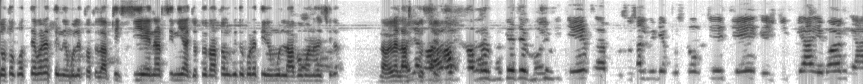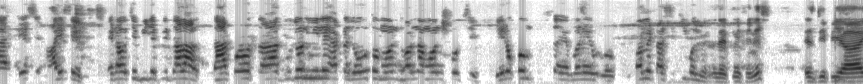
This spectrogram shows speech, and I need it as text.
যত করতে পারে তৃণমূলের তত লাভ। ঠিক সিএনআরসি নিয়ে যত আতঙ্কিত করে তৃণমূল লাভবান হয়েছিল না এবার লাস্ট করছে। আপনার বুকে যে সোশ্যাল মিডিয়া প্রশ্ন হচ্ছে যে এসডিপিআই এবং আইএসএফ এটা হচ্ছে বিজেপির দালাল তারপরও তারা দুজন মিলে একটা যৌথ মন ধর্ণা মঞ্চ করছে। এরকম মানে কমেন্ট আসছে কি বলবেন? SDPI,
